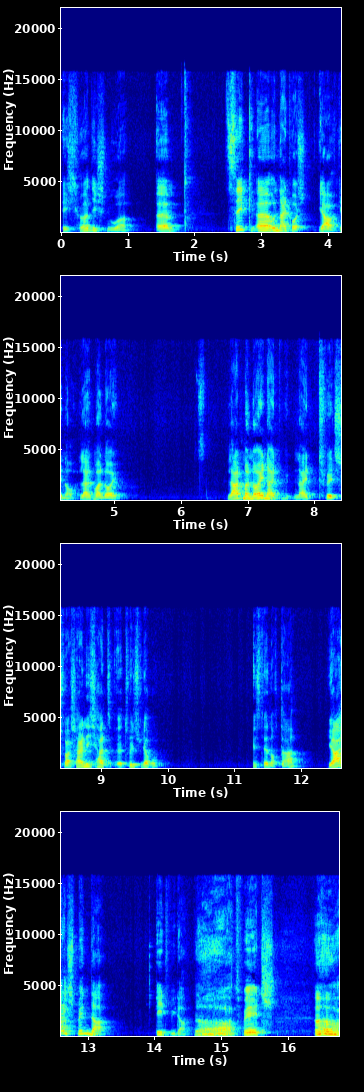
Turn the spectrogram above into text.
Ich höre dich nur. Ähm, Sick äh, und Nightwatch. Ja, genau. Lad mal neu. Lad mal neu Night, Night Twitch. Wahrscheinlich hat äh, Twitch wieder. Ist der noch da? Ja, ich bin da. Geht wieder. Oh, Twitch. Oh,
